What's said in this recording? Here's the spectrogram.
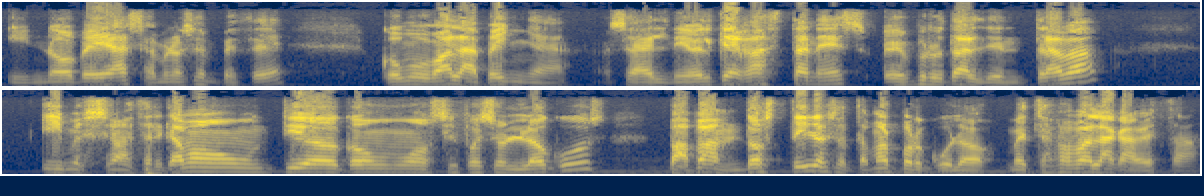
y no veas, al menos en PC, cómo va la peña. O sea, el nivel que gastan es, es brutal. Yo entraba y me, se me acercaba un tío como si fuese un locus, papam, dos tiros a tomar por culo. Me chafaba la cabeza.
